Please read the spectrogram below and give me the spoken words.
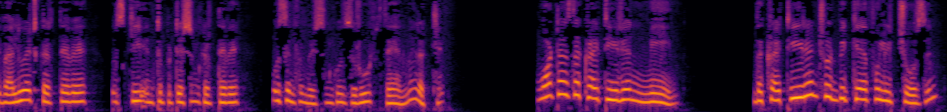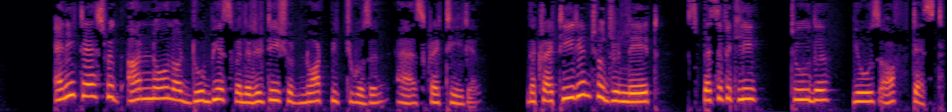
ایویلویٹ کرتے ہوئے، اس کی انٹرپریٹیشن کرتے ہوئے اس انفارمیشن کو ضرور ذہن میں رکھیں۔ What does the criterion mean the criterion should be carefully chosen any test with unknown or dubious validity should not be chosen as criterion the criterion should relate specifically to the use of test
